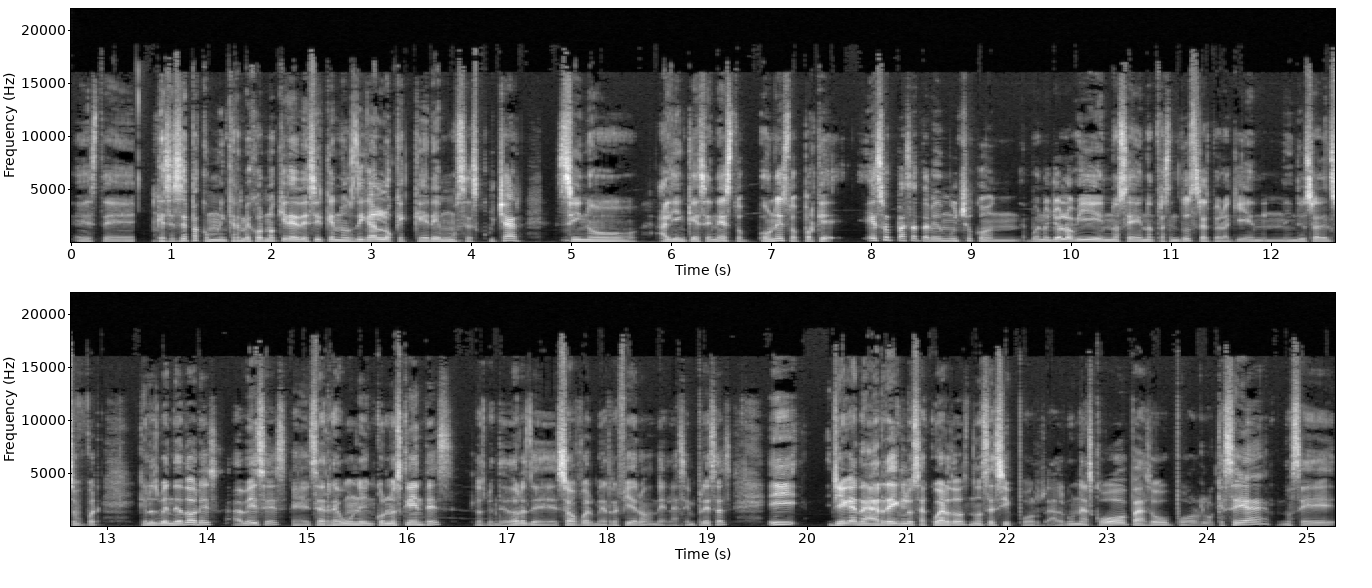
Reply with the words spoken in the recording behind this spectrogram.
este, que se sepa comunicar mejor no quiere decir que nos diga lo que queremos escuchar, sino alguien que es en esto, honesto, porque eso pasa también mucho con, bueno, yo lo vi, no sé, en otras industrias, pero aquí en la industria del software, que los vendedores a veces eh, se reúnen con los clientes, los vendedores de software me refiero, de las empresas, y llegan a arreglos, acuerdos, no sé si por algunas copas o por lo que sea, no sé,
